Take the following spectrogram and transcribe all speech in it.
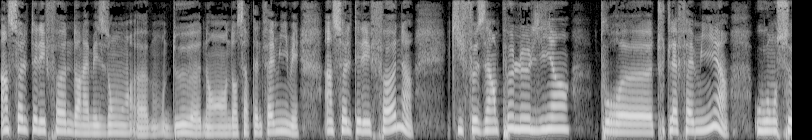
un seul téléphone dans la maison, euh, bon, deux euh, dans, dans certaines familles, mais un seul téléphone qui faisait un peu le lien pour euh, toute la famille, où on se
